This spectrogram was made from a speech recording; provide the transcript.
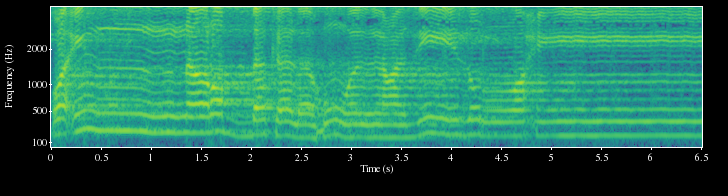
وإن إن ربك لهو العزيز الرحيم.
